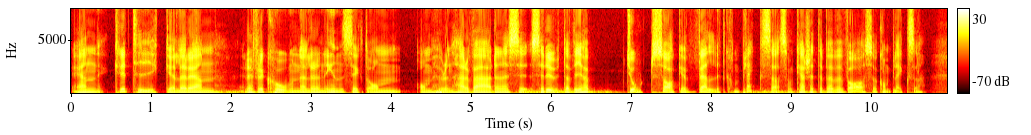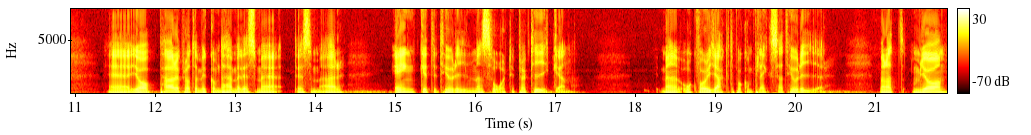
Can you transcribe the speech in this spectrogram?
en kritik eller en reflektion eller en insikt om, om hur den här världen ser, ser ut. Där vi har gjort saker väldigt komplexa som kanske inte behöver vara så komplexa. Eh, jag och Per har pratat mycket om det här med det som är, det som är enkelt i teorin men svårt i praktiken. Men, och vår jakt på komplexa teorier. Men att om jag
